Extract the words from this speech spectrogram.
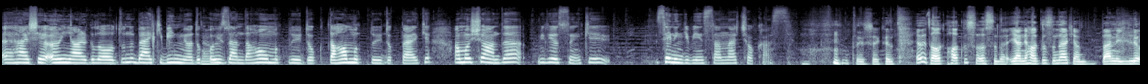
e, her şey ön yargılı olduğunu belki bilmiyorduk. Evet. O yüzden daha umutluyduk, daha mutluyduk belki. Ama şu anda biliyorsun ki senin gibi insanlar çok az. Teşekkür ederim. Evet haklısın aslında. Yani haklısın derken benle ilgili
